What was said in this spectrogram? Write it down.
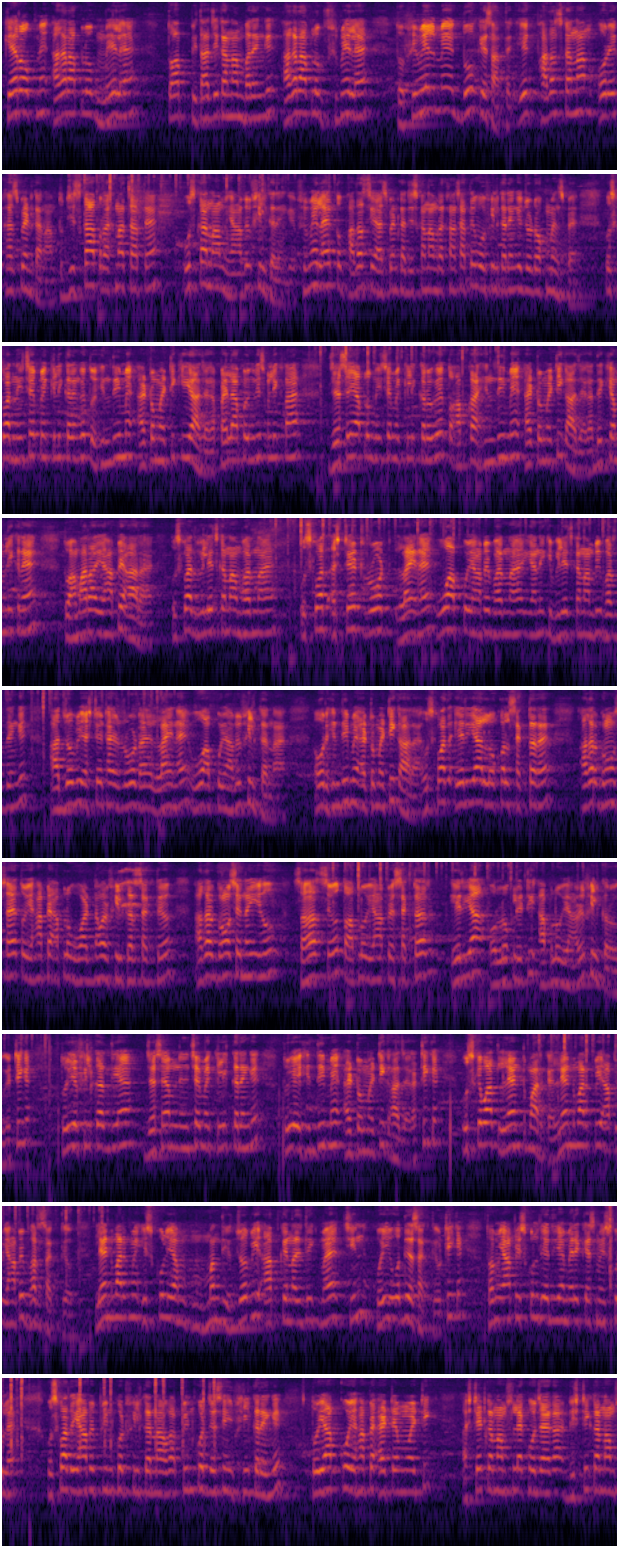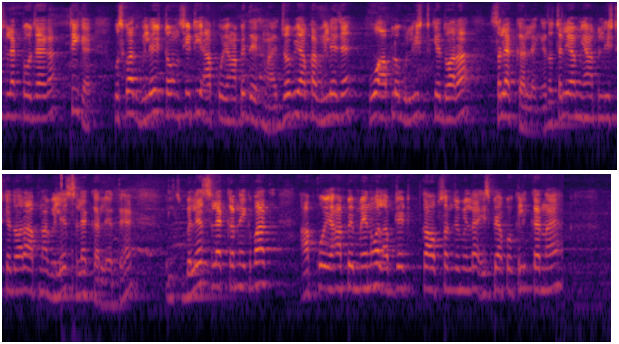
केयर ऑफ़ में अगर आप लोग मेल हैं तो आप पिताजी का नाम भरेंगे। अगर आप लोग फीमेल है तो फीमेल में दो केस आते हैं। एक फादर्स का नाम और एक हस्बैंड का नाम। तो जिसका आप रखना चाहते हैं, उसका नाम यहाँ पे फिल करेंगे। फीमेल है तो फादर्स या हस्बैंड का जिसका नाम रखना चाहते हैं, वो फिल करेंगे जो डॉक्यूमेंट्स पे उसके बाद नीचे पे क्लिक करेंगे तो हिंदी में ऑटोमेटिक ही आ जाएगा। पहले आपको इंग्लिश में लिखना है। जैसे ही आप लोग नीचे में क्लिक करोगे तो आपका हिंदी में ऑटोमेटिक आ जाएगा। देखिए हम लिख रहे हैं तो हमारा यहाँ पर आ रहा है। उसके बाद विलेज का नाम भरना है। उसके बाद स्टेट रोड लाइन है, वो आपको यहाँ पे भरना है। यानी कि विलेज का नाम भी भर देंगे। आज जो भी स्टेट है रोड है लाइन है, वो आपको यहाँ पे फिल करना है। और हिंदी में ऑटोमेटिक आ रहा है। उसके बाद एरिया लोकल सेक्टर है। अगर गाँव से है तो यहाँ पे आप लोग वार्ड नंबर फिल कर सकते हो। अगर गाँव से नहीं हो, शहर से हो तो आप लोग यहाँ पे सेक्टर एरिया और लोकेलिटी आप लोग यहाँ पे फिल करोगे, ठीक है? तो ये फिल कर दिए हैं। जैसे हम नीचे में क्लिक करेंगे तो ये हिंदी में ऑटोमेटिक आ जाएगा, ठीक है? उसके बाद लैंडमार्क है। लैंडमार्क भी आप यहाँ पे भर सकते हो। लैंडमार्क में स्कूल या मंदिर, जो भी आपके नज़दीक में है, चिन्ह कोई वो दे सकते हो, ठीक है? तो हम यहाँ पे स्कूल दे दिए मेरे केस में स्कूल है। उसके बाद यहाँ पे पिन कोड फिल करना होगा। पिन कोड जैसे ही फिल करेंगे तो ये आपको यहाँ पे ऑटोमेटिक स्टेट का नाम सेलेक्ट हो जाएगा डिस्ट्रिक्ट का नाम सेलेक्ट हो जाएगा, ठीक है? उसके बाद विलेज टाउन सिटी आपको यहाँ पे देखना है। जो भी आपका विलेज है, वो आप लोग लिस्ट के द्वारा सेलेक्ट कर लेंगे। तो चलिए हम यहाँ पे लिस्ट के द्वारा अपना विलेज सेलेक्ट कर लेते हैं। विलेज सेलेक्ट करने के बाद आपको यहाँ पे मैनुअल अपडेट का ऑप्शन जो मिल रहा है, इस पर आपको क्लिक करना है।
